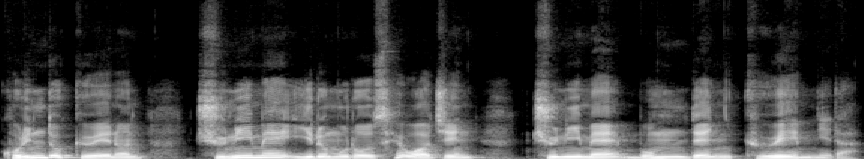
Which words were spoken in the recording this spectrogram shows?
고린도 교회는 주님의 이름으로 세워진 주님의 몸된 교회입니다.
